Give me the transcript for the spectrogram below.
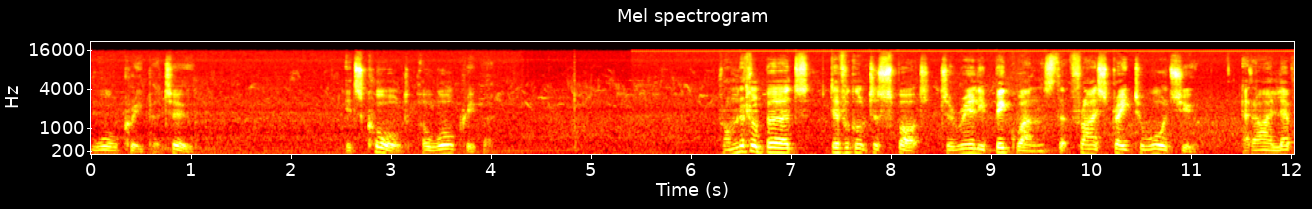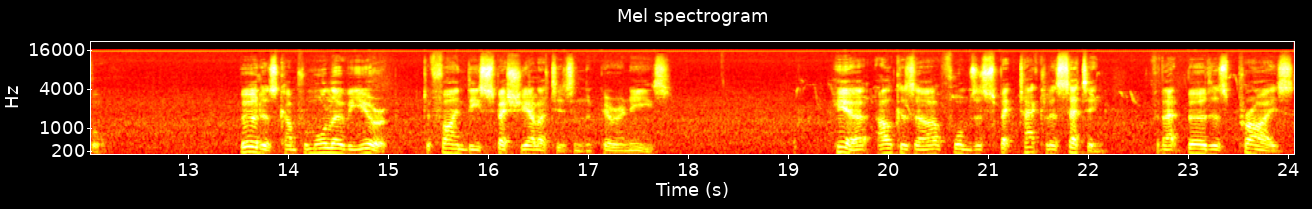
wall creeper too. It's called a wall creeper. From little birds difficult to spot to really big ones that fly straight towards you at eye level. Birders come from all over Europe to find these specialities in the Pyrenees. Here, Alcazar forms a spectacular setting for that birder's prize,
